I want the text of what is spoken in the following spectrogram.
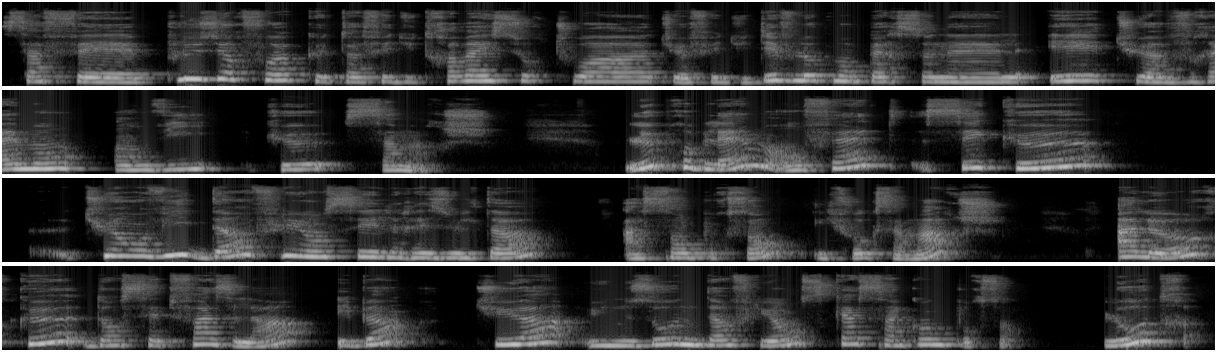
ça fait plusieurs fois que tu as fait du travail sur toi, tu as fait du développement personnel et tu as vraiment envie que ça marche. Le problème, en fait, c'est que tu as envie d'influencer le résultat à 100%, il faut que ça marche, alors que dans cette phase-là, eh ben, tu as une zone d'influence qu'à 50%. L'autre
